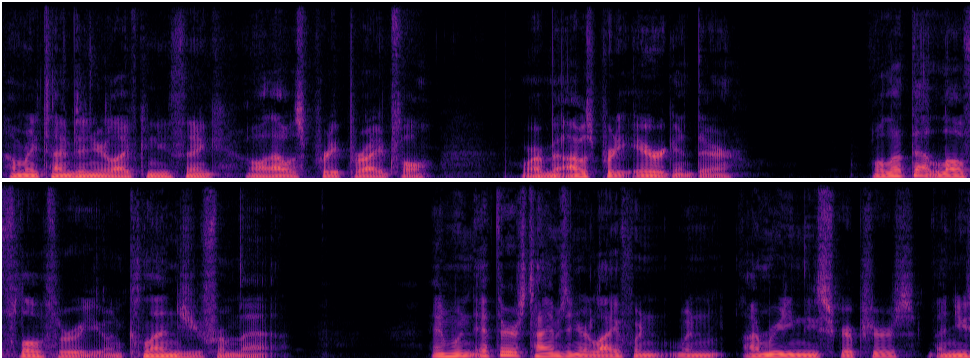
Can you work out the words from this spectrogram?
How many times in your life can you think, oh, that was pretty prideful? Or I was pretty arrogant there? Well, let that love flow through you and cleanse you from that. And when if there's times in your life when when I'm reading these scriptures and you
